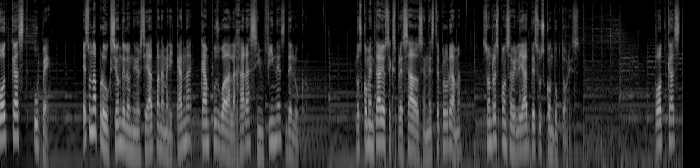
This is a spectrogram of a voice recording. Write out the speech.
Podcast UP. Es una producción de la Universidad Panamericana Campus Guadalajara sin fines de lucro. Los comentarios expresados en este programa son responsabilidad de sus conductores. Podcast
